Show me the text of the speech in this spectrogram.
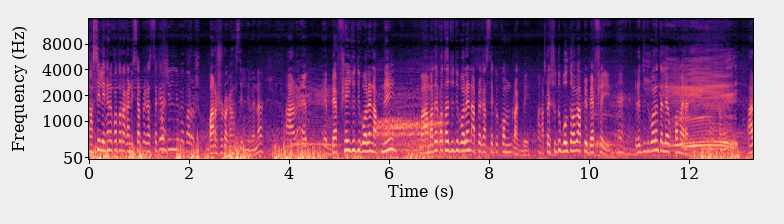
হাসিল এখানে কত টাকা নিচ্ছে আপনার কাছ থেকে? হাসিল নেবে বারোশো। বারোশো টাকা হাসিল নেবে না? আর ব্যবসায়ী যদি বলেন আপনি বা আমাদের কথা যদি বলেন আপনার কাছ থেকে কম রাখবে। আপনার শুধু বলতে হবে আপনি ব্যবসায়ী। হ্যাঁ হ্যাঁ। এটা যদি বলেন তাহলে কমায় রাখবে। আর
